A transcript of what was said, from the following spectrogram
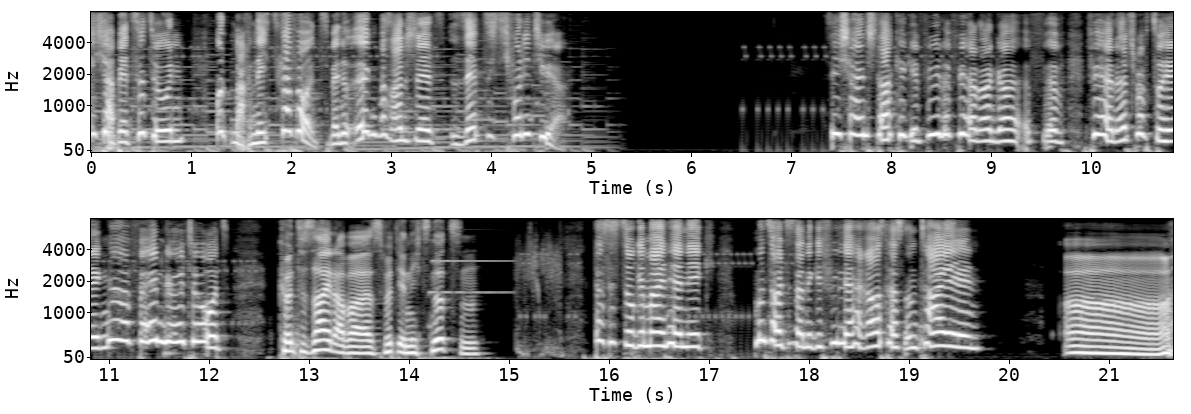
Ich hab jetzt zu tun und mach nichts kaputt. Wenn du irgendwas anstellst, setz ich dich vor die Tür. Sie scheint starke Gefühle für Herrn, Anga für, für Herrn Edgeworth zu hegen. Ah, Fangirl tot. Könnte sein, aber es wird ihr nichts nützen. Das ist so gemein, Herr Nick. Man sollte seine Gefühle herauslassen und teilen. Ah.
